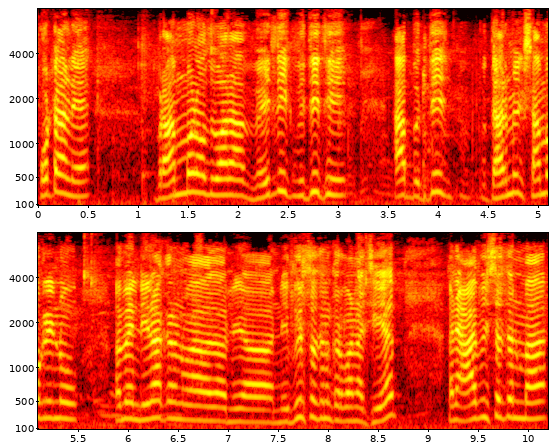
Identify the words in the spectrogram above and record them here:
ફોટાને બ્રાહ્મણો દ્વારા વૈદિક વિધિથી આ બધી જ ધાર્મિક સામગ્રીનું અમે નિરાકરણ વિસર્જન કરવાના છીએ. અને આ વિસર્જનમાં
